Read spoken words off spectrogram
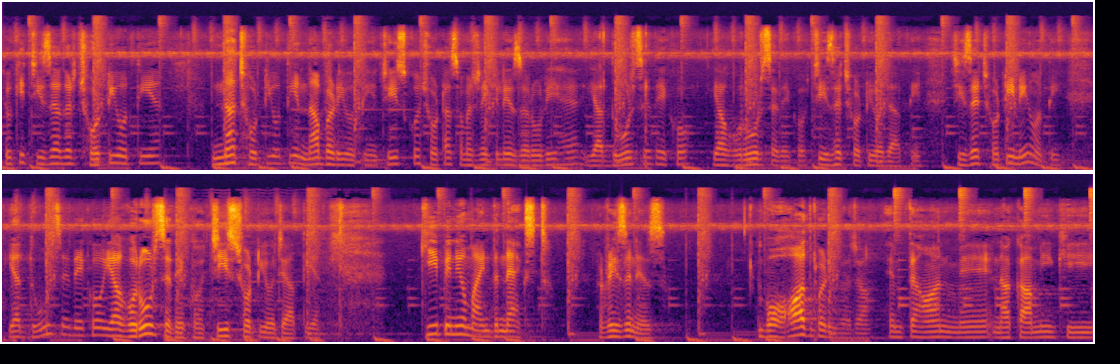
کیونکہ چیزیں اگر چھوٹی ہوتی ہیں، نہ چھوٹی ہوتی ہیں، نہ بڑی ہوتی ہیں، چیز کو چھوٹا سمجھنے کے لیے ضروری ہے یا دور سے دیکھو یا غرور سے دیکھو۔ چیزیں چھوٹی ہو جاتی ہیں۔ چیزیں چھوٹی نہیں ہوتی، یا دور سے دیکھو یا غرور سے دیکھو، چیز چھوٹی ہو جاتی ہے۔ Keep in your mind the next reason is بہت بڑی وجہ امتحان میں ناکامی کی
